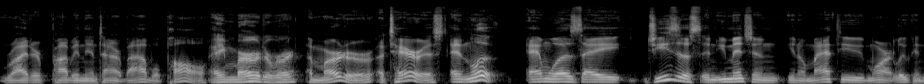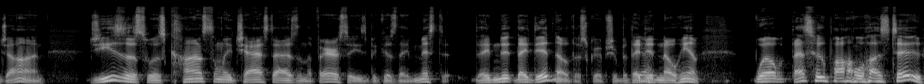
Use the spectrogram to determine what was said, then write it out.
writer, probably in the entire Bible, Paul, a murderer. a murderer, a terrorist, and look, and was a Jesus. And you mentioned, you know, Matthew, Mark, Luke, and John. Jesus was constantly chastising the Pharisees because they missed it. They knew they did know the scripture, but they yeah. didn't know him. Well, that's who Paul was too.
